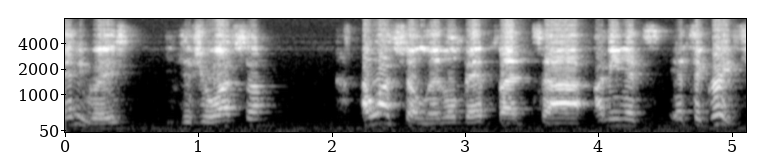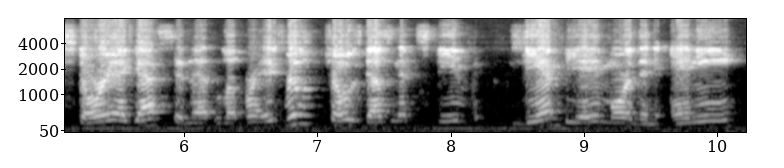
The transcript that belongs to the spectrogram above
anyways, did you watch some? I watched a little bit, but uh, I mean, it's it's a great story, I guess. In that LeBron, it really shows, doesn't it, Steve? The NBA more than any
